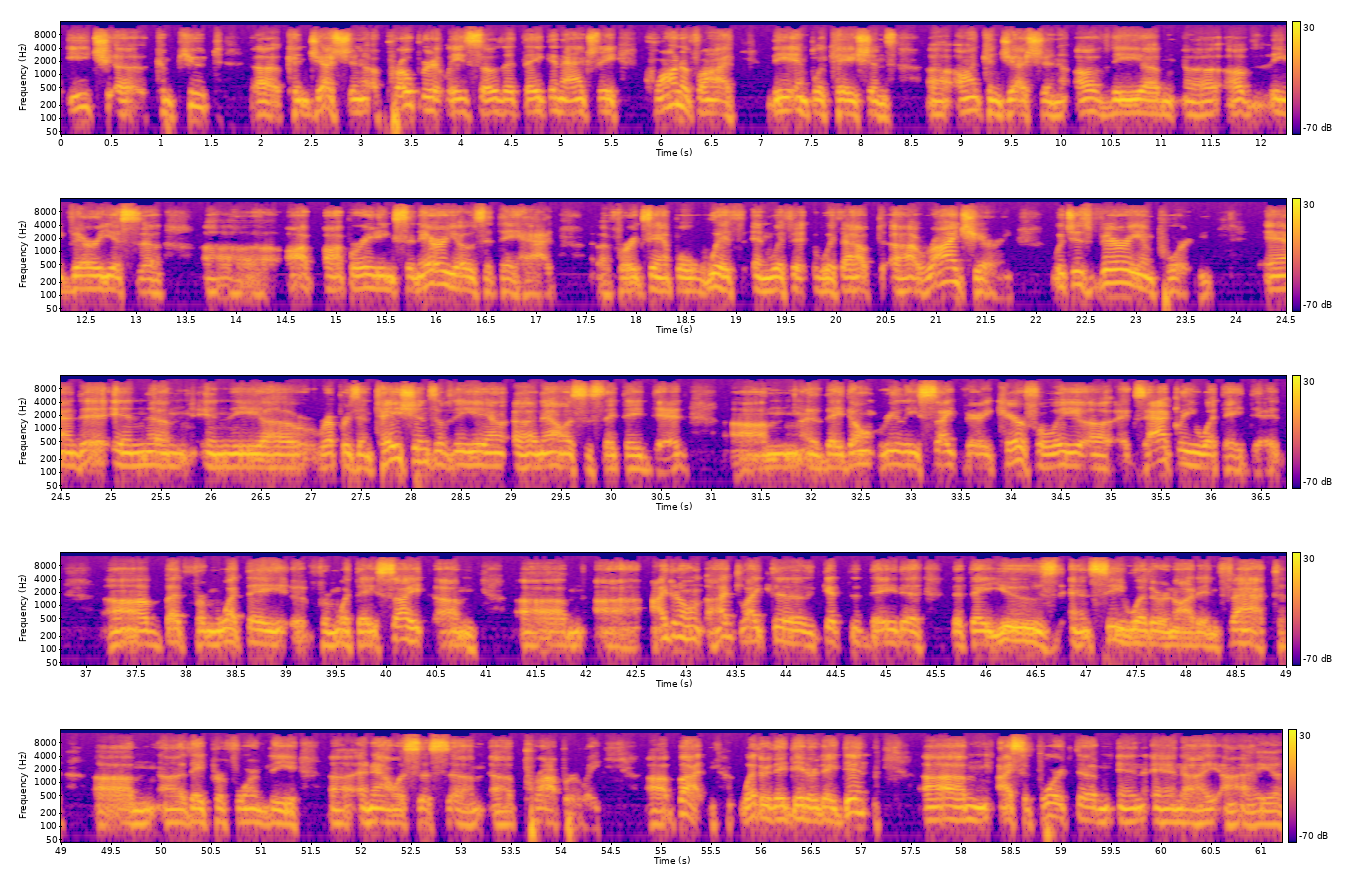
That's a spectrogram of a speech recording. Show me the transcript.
each compute uh, congestion appropriately so that they can actually quantify the implications uh, on congestion of the um, uh, of the various uh, uh, op- operating scenarios that they had. Uh, for example, with and with it without ride sharing, which is very important. And in um, in the representations of the analysis that they did, um, they don't really cite very carefully uh, exactly what they did, uh, but from what they from what they cite, um, um, uh, I don't. I'd like to get the data that they used and see whether or not, in fact, um, uh, they performed the uh, analysis um, uh, properly. but whether they did or they didn't, um, I support them and and I I, uh,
